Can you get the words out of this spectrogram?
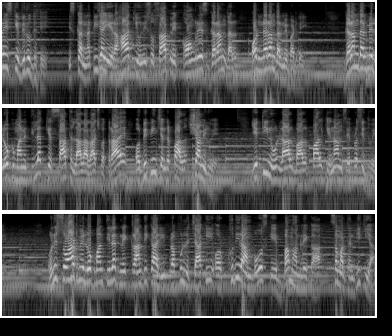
वे इसके विरुद्ध थे। इसका नतीजा ये रहा कि 1907 में कांग्रेस गरम दल और नरम दल में बढ़ गई। गरम दल में लोकमान्य तिलक के साथ लाला लाजपत राय और बिपिन चंद्रपाल शामिल हुए। ये तीनों लाल बाल पाल के नाम से प्रसिद्ध हुए। 1908 में लोकमान तिलक ने क्रांतिकारी प्रफुल्ल चाकी और खुदीराम बोस के बम हमले का समर्थन भी किया,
